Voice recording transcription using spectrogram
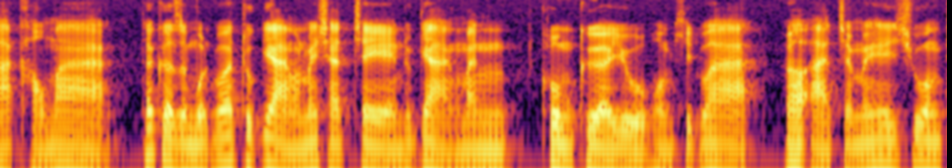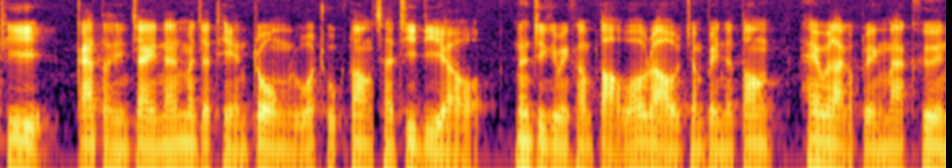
รักเขามาก ถ้าเกิดสมมติว่าทุกอย่างมันไม่ชัดเจน ทุกอย่างมันคลุมเครืออยู่ ผมคิดว่า เราอาจจะไม่ให้ช่วงที่การตัดสินใจนั้นมันจะเถนตรง หรือว่าถูกต้องซะทีเดียว นั่นจึงจะเป็นคำตอบว่าเราจำเป็นจะต้องให้เวลากับตัวเองมากขึ้น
